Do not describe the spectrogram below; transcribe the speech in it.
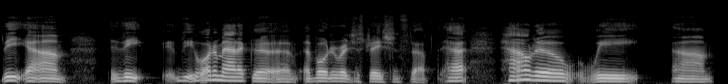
The um, the the automatic uh, uh, voter registration stuff. How how do we um,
